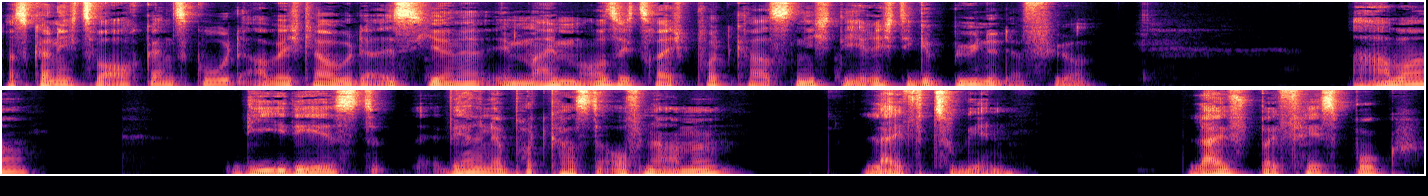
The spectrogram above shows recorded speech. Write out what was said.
Das kann ich zwar auch ganz gut, aber ich glaube, da ist hier ne, in meinem Aussichtsreich Podcast nicht die richtige Bühne dafür. Aber die Idee ist, während der Podcastaufnahme live zu gehen. Live bei Facebook,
